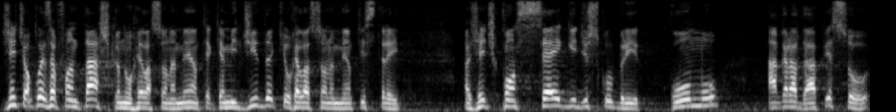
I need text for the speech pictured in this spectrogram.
Gente, uma coisa fantástica no relacionamento é que à medida que o relacionamento estreita, a gente consegue descobrir como agradar a pessoa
